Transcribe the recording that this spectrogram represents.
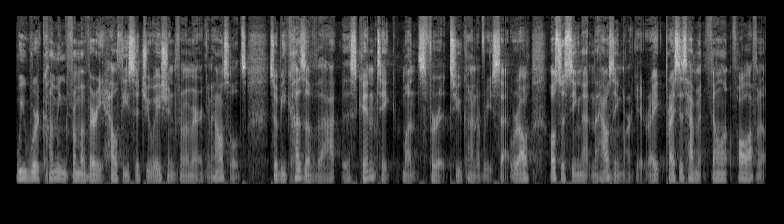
we were coming from a very healthy situation from American households. So because of that, this can take months for it to kind of reset. We're all also seeing that in the housing market, right? Prices haven't fell fall off a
